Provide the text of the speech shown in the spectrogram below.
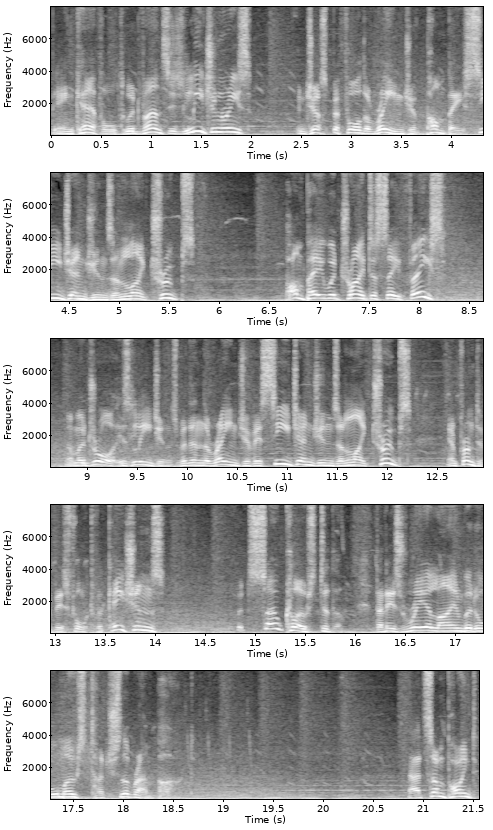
being careful to advance his legionaries just before the range of Pompey's siege engines and light troops. Pompey would try to save face and withdraw his legions within the range of his siege engines and light troops in front of his fortifications, but so close to them that his rear line would almost touch the rampart. At some point,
